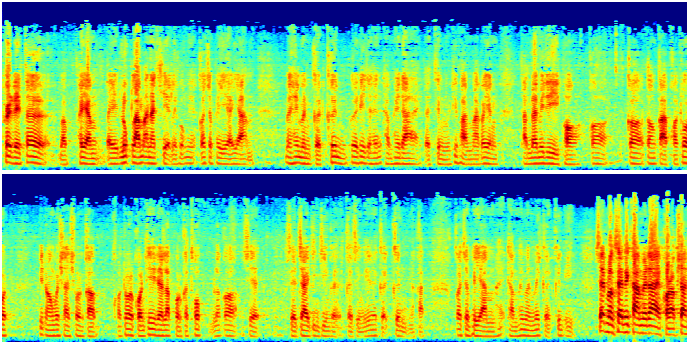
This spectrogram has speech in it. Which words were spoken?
predator แบบพยายามไปลุกล้ำอาณาเขตอะไรพวกนี้ก็จะพยายามไม่ให้มันเกิดขึ้นเพื่อที่จะให้ทำให้ได้ แต่ถึงที่ผ่านมาก็ยังทำได้ไม่ดีพอก็ก็ต้องกราบขอโทษพี่น้องประชาชนกับขอโทษคนที่ได้รับผลกระทบ แล้วก็เสียเสียใจจริงๆกับกับสิ่งที่ได้เกิดขึ้นนะครับ ก็จะพยายามให้ทำให้มันไม่เกิดขึ้นอีก เส้นบางเส้นที่ข้ามไม่ได้คอร์รัปชัน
